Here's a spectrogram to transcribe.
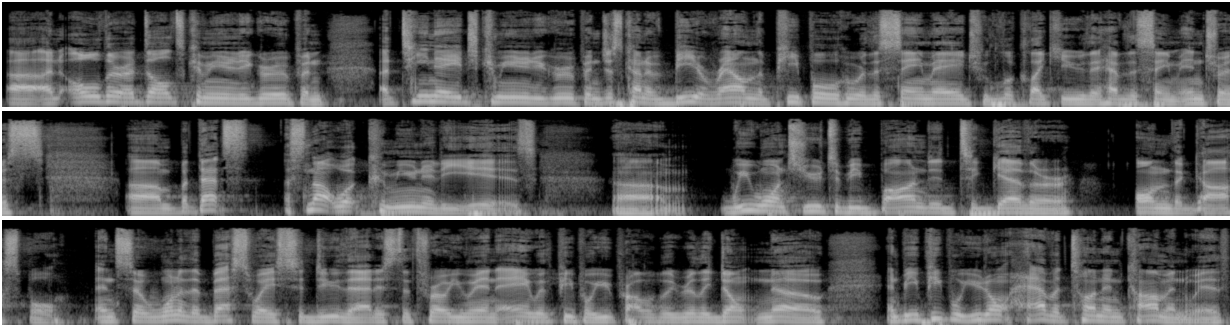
Uh, an older adults community group and a teenage community group, and just kind of be around the people who are the same age, who look like you, they have the same interests. Um, but that's that's not what community is. Um, we want you to be bonded together on the gospel. And so, one of the best ways to do that is to throw you in A, with people you probably really don't know, and B, people you don't have a ton in common with,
